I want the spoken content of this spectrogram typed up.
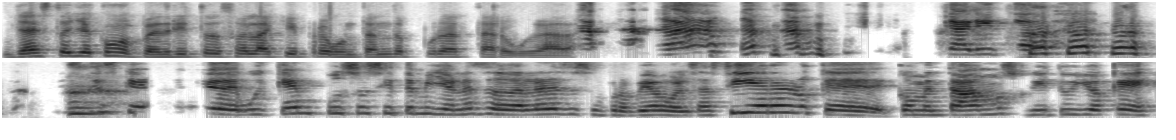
Ya estoy yo como Pedrito sola aquí preguntando pura tarugada. Carito. es que The Weeknd puso 7 millones de dólares de su propia bolsa. Sí, era lo que comentábamos, tú y yo, que,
